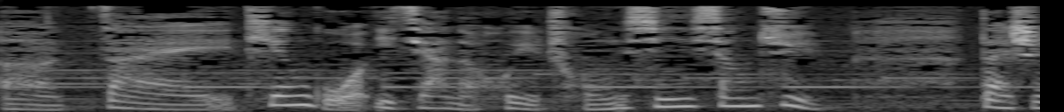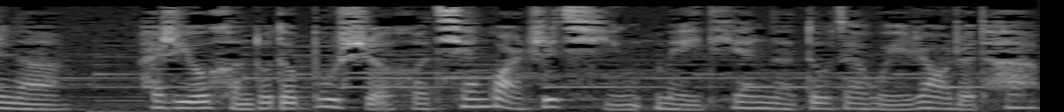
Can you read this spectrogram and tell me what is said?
啊，在天国一家呢会重新相聚，但是呢，还是有很多的不舍和牵挂之情，每天呢都在围绕着他。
